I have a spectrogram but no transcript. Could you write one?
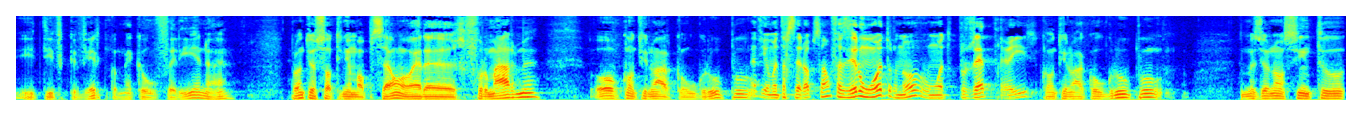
E tive que ver como é que eu o faria, não é? Pronto, eu só tinha uma opção, ou era reformar-me, ou continuar com o grupo, Havia uma terceira opção, fazer um outro novo, um outro projeto de raiz. continuar com o grupo, mas eu não sinto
